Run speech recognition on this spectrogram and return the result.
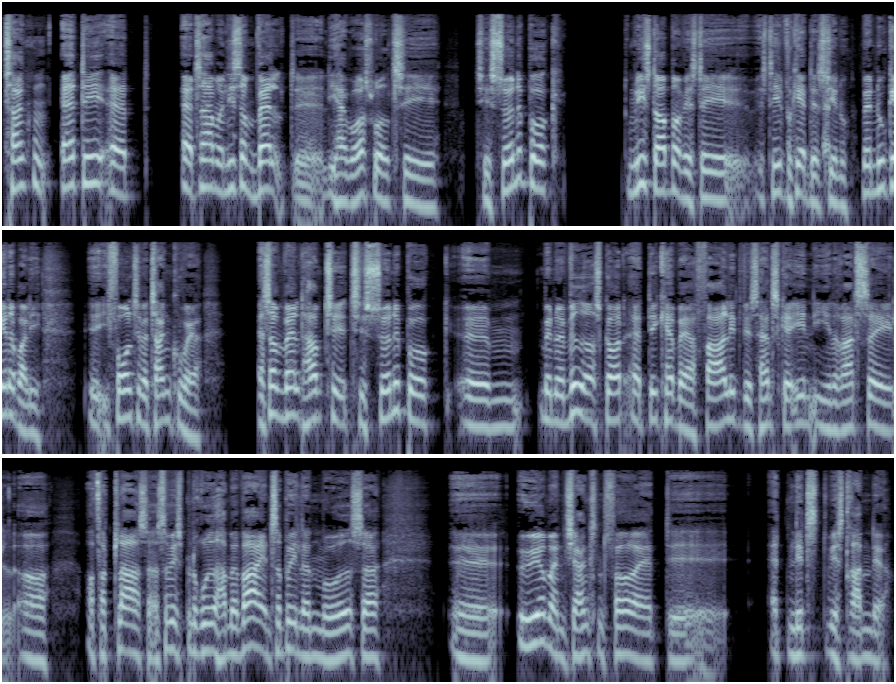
tanken, er det, at, at så har man ligesom valgt øh, Lee Harvey til, til Sønnebuk? Du må lige stoppe mig, hvis det, hvis det er helt forkert, det jeg siger nu. Men nu gætter bare lige, øh, i forhold til, hvad tanken kunne være. Er så valgt ham til, til Sønnebuk, øhm, men man ved også godt, at det kan være farligt, hvis han skal ind i en retssal og, at forklare sig. Og så hvis man rydder ham af vejen, så på en eller anden måde, så øh, øger man chancen for, at, øh, at den lidt ved stranden der.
